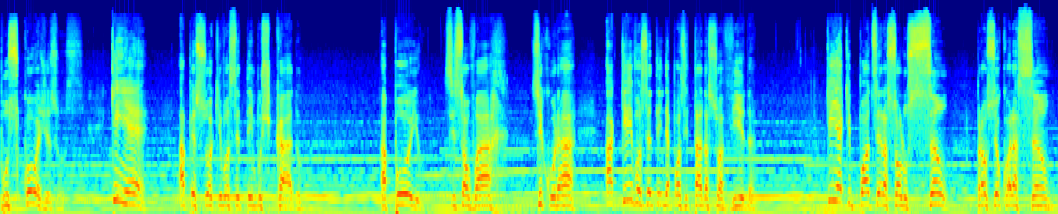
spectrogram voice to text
buscou a Jesus. Quem é a pessoa que você tem buscado apoio, se salvar, se curar? A quem você tem depositado a sua vida? Quem é que pode ser a solução para o seu coração,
